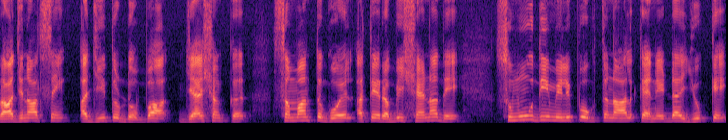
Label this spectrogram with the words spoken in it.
ਰਾਜਨਾਥ ਸਿੰਘ, ਅਜੀਤ ਡੋਭਾ ਜੈਸ਼ੰਕਰ, ਸਮੰਤ ਗੋਇਲ ਅਤੇ ਰਵੀ ਸ਼ੈਨਾ ਦੇ ਸਮੂਹ ਦੀ ਮਿਲੀਭੁਗਤ ਨਾਲ ਕੈਨੇਡਾ ਯੂਕੇ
